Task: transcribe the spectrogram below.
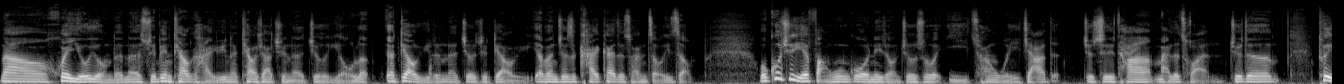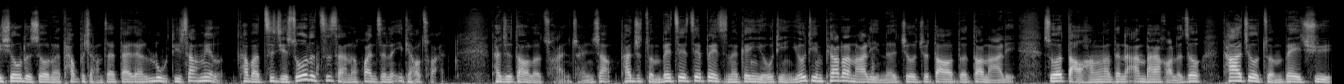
那会游泳的呢，随便挑个海域呢，跳下去呢就游了；要钓鱼的呢，就去钓鱼；要不然就是开开着船走一走。我过去也访问过那种，就是说以船为家的。就是他买了船，觉得退休的时候呢，他不想再待在陆地上面了。他把自己所有的资产呢换成了一条船，他就到了船船上，他就准备这这辈子呢跟游艇，游艇漂到哪里呢，就就到的到哪里。所有导航啊等等安排好了之后，他就准备去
